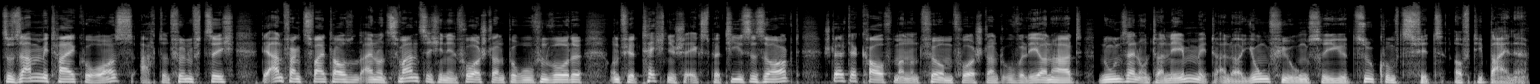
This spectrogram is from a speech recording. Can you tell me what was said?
Zusammen mit Heiko Ross, 58, der Anfang 2021 in den Vorstand berufen wurde und für technische Expertise sorgt, stellt der Kaufmann und Firmenvorstand Uwe Leonhardt nun sein Unternehmen mit einer Jungführungsriege zukunftsfit auf die Beine.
